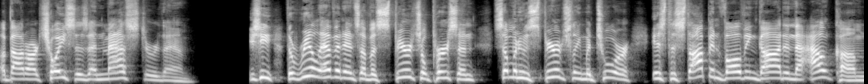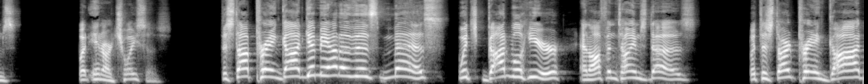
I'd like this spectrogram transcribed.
about our choices and master them. You see, the real evidence of a spiritual person, someone who's spiritually mature, is to stop involving God in the outcomes, but in our choices. To stop praying, God, get me out of this mess, which God will hear and oftentimes does, but to start praying, God,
